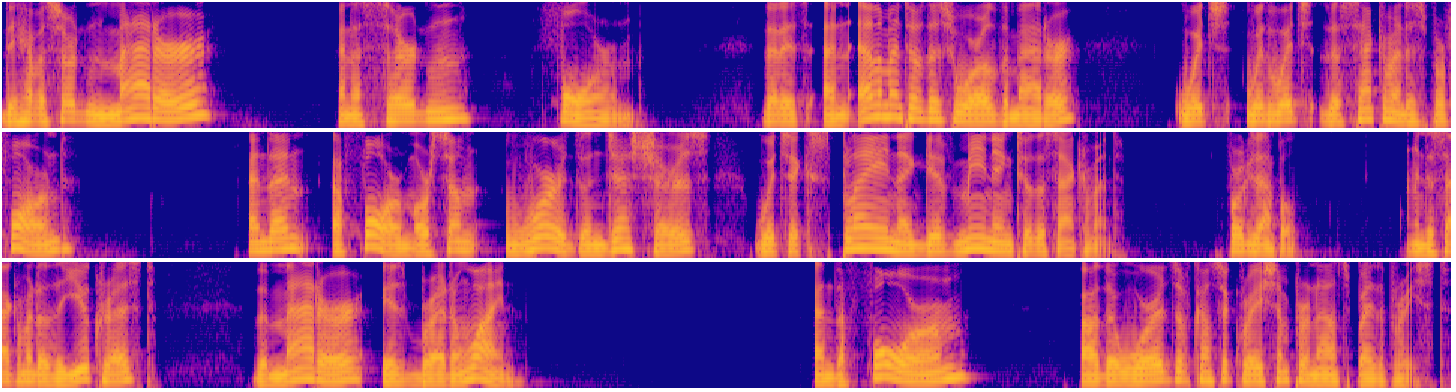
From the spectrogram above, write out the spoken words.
They have a certain matter and a certain form. That is an element of this world, the matter, which with which the sacrament is performed, and then a form or some words and gestures which explain and give meaning to the sacrament. For example, in the sacrament of the Eucharist, the matter is bread and wine, and the form are the words of consecration pronounced by the priest.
